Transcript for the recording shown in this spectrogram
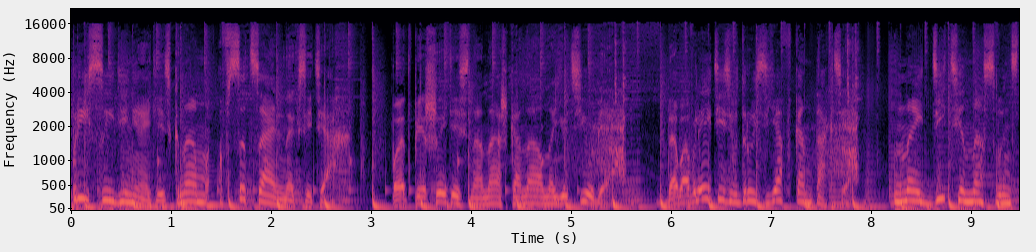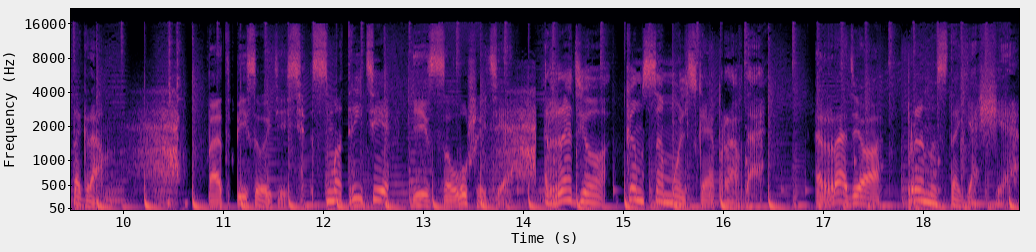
Присоединяйтесь к нам в социальных сетях. Подпишитесь на наш канал на YouTube. Добавляйтесь в друзья ВКонтакте. Найдите нас в Инстаграм – Подписывайтесь, смотрите и слушайте. Радио «Комсомольская правда». Радио про настоящее.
